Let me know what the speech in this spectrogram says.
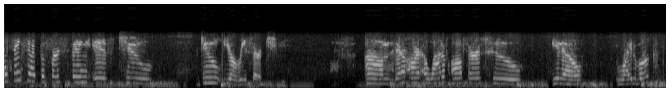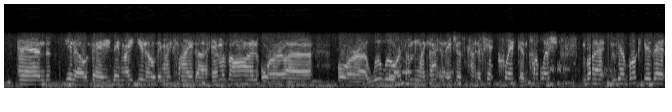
I think that the first thing is to do your research. Um, there are a lot of authors who, you know, write a book and you know they they might you know they might find uh, Amazon or uh, or uh, Lulu or something like that and they just kind of hit click and publish, but their book isn't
